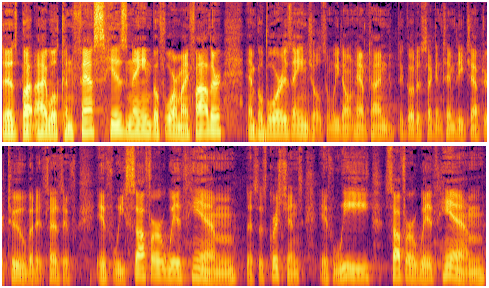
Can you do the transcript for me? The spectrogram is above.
says, But I will confess his name before my Father and before his angels. And we don't have time to go to 2 Timothy chapter 2, but it says, if, if we suffer with him, this is Christians, if we suffer with him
